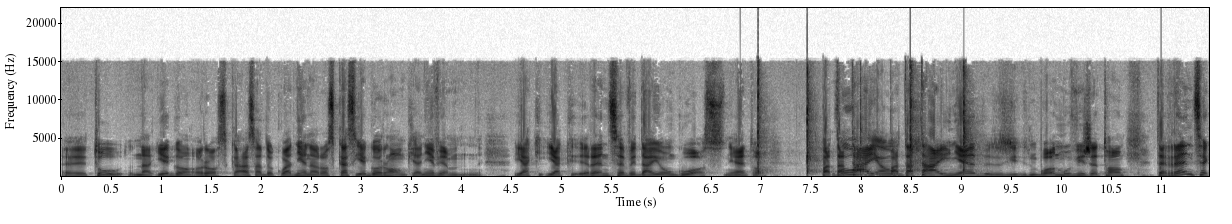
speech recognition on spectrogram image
e, tu na jego rozkaz, a dokładnie na rozkaz jego rąk, ja nie wiem, jak, jak ręce wydają głos, nie? To patataj, patataj, nie? Bo on mówi, że to te ręce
